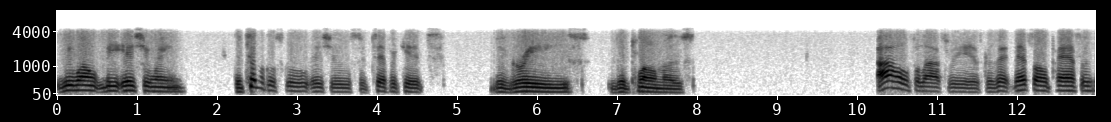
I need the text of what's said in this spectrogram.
we won't be issuing the typical school issues certificates, degrees, diplomas. Our whole philosophy is because that, that's all passive,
